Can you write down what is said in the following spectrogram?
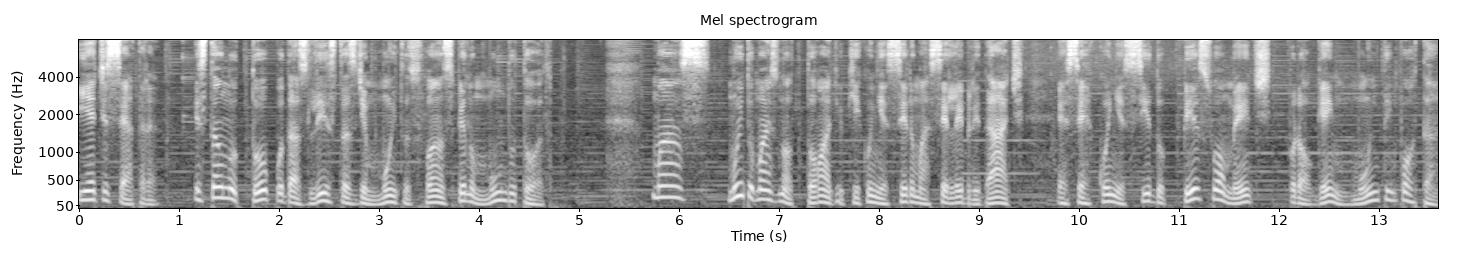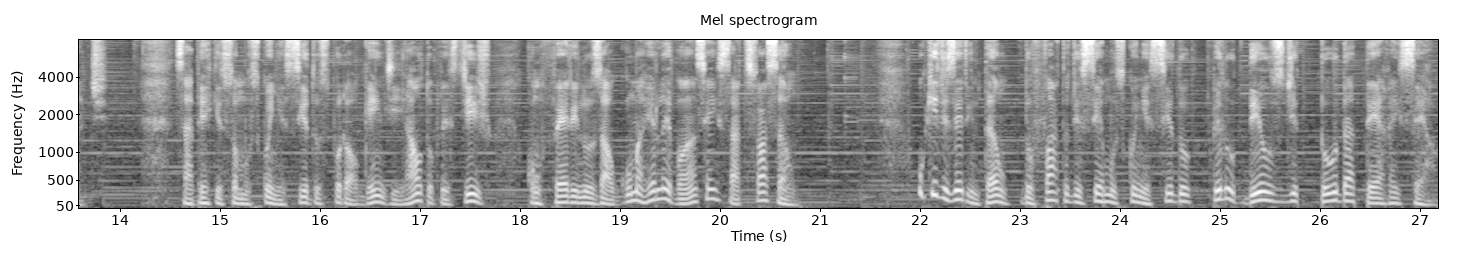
e etc. Estão no topo das listas de muitos fãs pelo mundo todo. Mas muito mais notório que conhecer uma celebridade é ser conhecido pessoalmente por alguém muito importante. Saber que somos conhecidos por alguém de alto prestígio confere-nos alguma relevância e satisfação. O que dizer então do fato de sermos conhecidos pelo Deus de toda a terra e céu?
